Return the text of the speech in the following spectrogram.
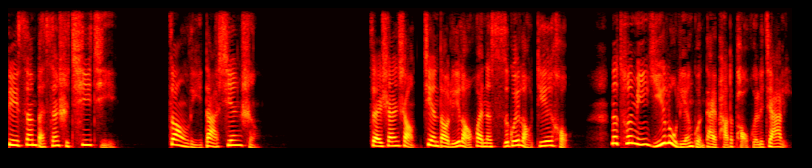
第三百三十七集，葬礼大先生在山上见到李老坏那死鬼老爹后，那村民一路连滚带爬的跑回了家里，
